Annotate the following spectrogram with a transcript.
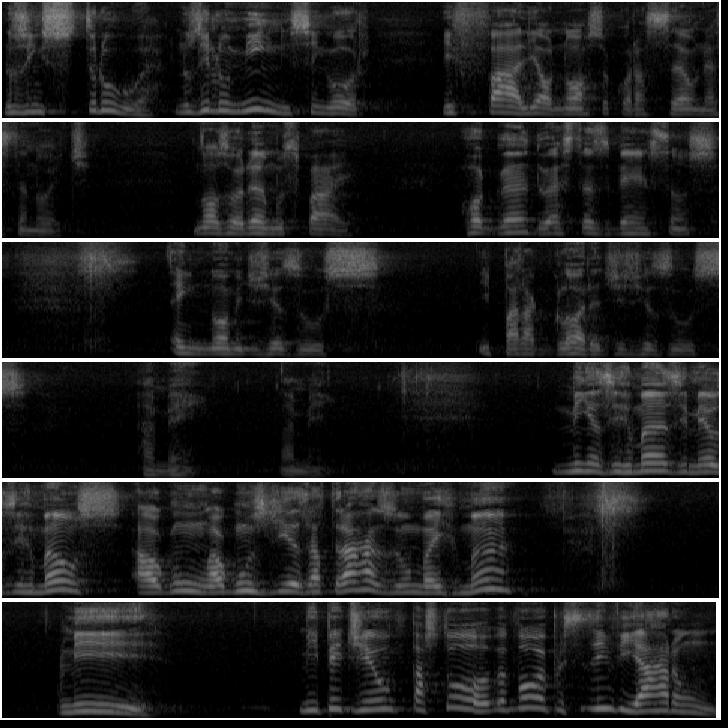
nos instrua, nos ilumine, Senhor, e fale ao nosso coração nesta noite nós oramos, Pai, rogando estas bênçãos em nome de Jesus e para a glória de Jesus. Amém. Amém. Minhas irmãs e meus irmãos, algum, alguns dias atrás, uma irmã me, me pediu, pastor, eu, vou, eu preciso enviar um,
